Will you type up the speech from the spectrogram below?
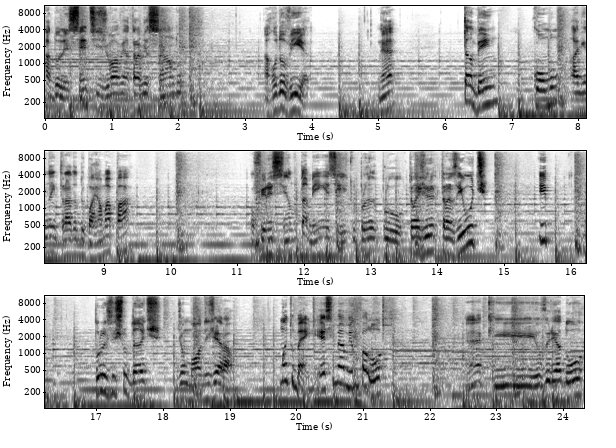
adolescentes e jovens atravessando a rodovia, né? Também como ali na entrada do bairro Amapá, oferecendo também esse risco para o transeúte e para os estudantes de um modo geral. Muito bem, esse meu amigo falou né, que o vereador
